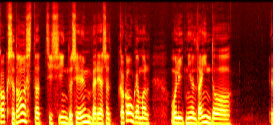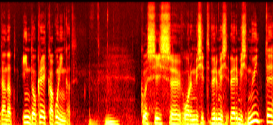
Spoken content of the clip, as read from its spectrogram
kakssada aastat siis Induse ümber ja sealt ka kaugemal olid nii-öelda Indo, tähendab Indo-Kreeka kuningad mm. -hmm kus siis äh, vormisid, vermisid, vermisid münte,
